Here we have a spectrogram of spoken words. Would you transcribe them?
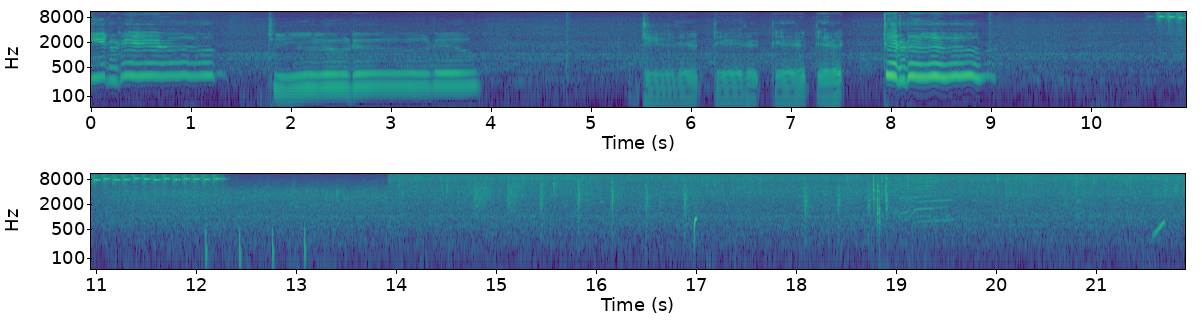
Do do do do do do do do do. Whoop.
